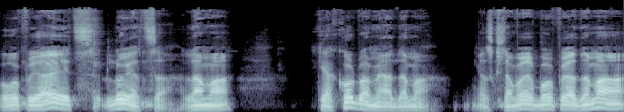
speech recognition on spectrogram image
בורא פרי העץ, לא יצא. למה? כי הכל בא מהאדמה. אז כשאתה מברך בורא פרי אדמה,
